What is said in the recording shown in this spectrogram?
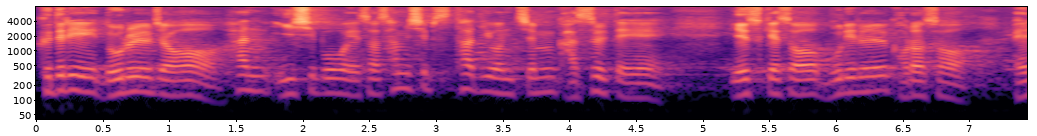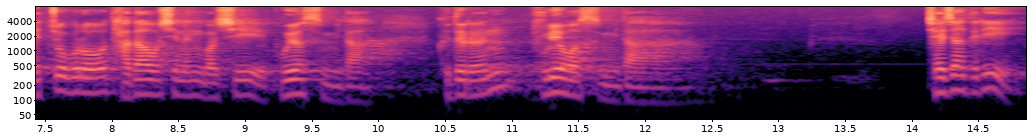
그들이 노를 저어 한 25에서 30 스타디온쯤 갔을 때에 예수께서 무리를 걸어서 배 쪽으로 다가오시는 것이 보였습니다. 그들은 두려웠습니다. 제자들이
